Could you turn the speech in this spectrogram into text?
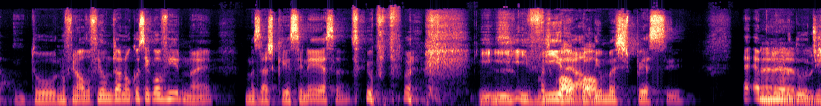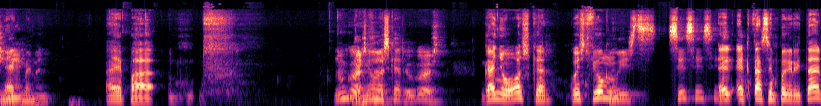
pá, tô, no final do filme já não consigo ouvir, não é? Mas acho que a cena é essa. e, e, e vira qual, qual? ali uma espécie. A, a mulher Ah, do, Gene Hackman. Ah, é pá, Não Ganhou gosto. um Oscar. Eu gosto. ganha o Oscar com este filme. Com isto. Sim, sim, sim. É, é que está sempre a gritar.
